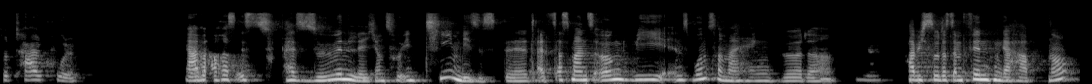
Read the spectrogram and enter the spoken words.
total cool. Ja, aber auch es ist zu persönlich und zu intim, dieses Bild, als dass man es irgendwie ins Wohnzimmer hängen würde. Ja. Habe ich so das Empfinden gehabt, ne?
